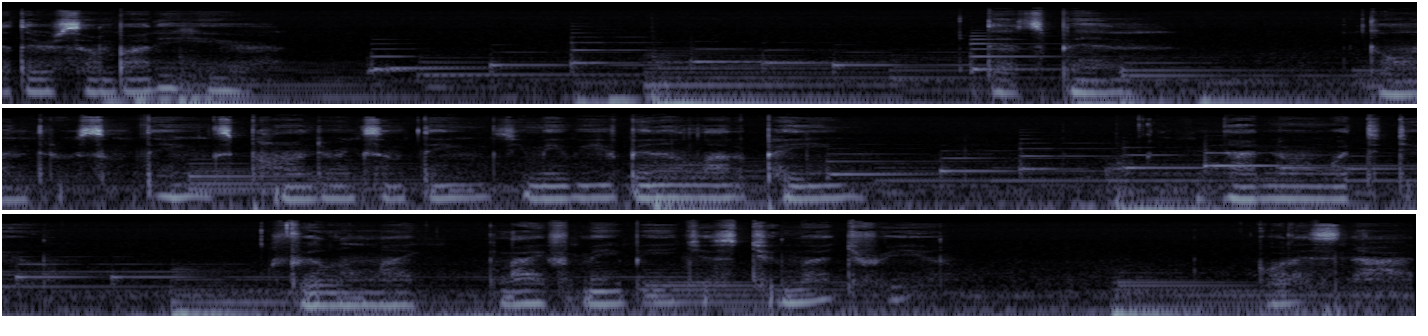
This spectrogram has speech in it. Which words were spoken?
that there's somebody here that's been going through some things, pondering some things. Maybe you've been in a lot of pain, not knowing what to do, feeling like life may be just too much for you. Well, it's not.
